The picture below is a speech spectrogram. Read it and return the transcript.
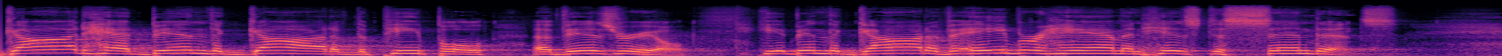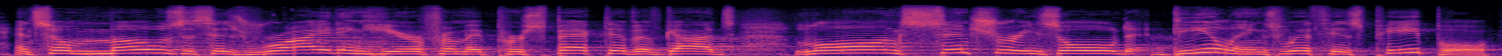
God had been the God of the people of Israel. He had been the God of Abraham and his descendants. And so Moses is writing here from a perspective of God's long, centuries old dealings with his people.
